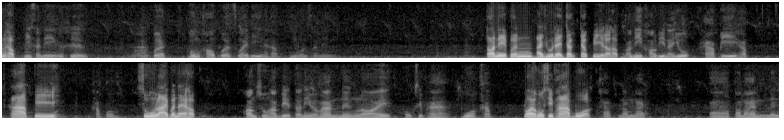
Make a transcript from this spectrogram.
นครับ มีเสน่ห์ก็คือ เปิดบุ้งเขาเปิดสวยดีนะครับนี่มนต์เสน่ห์ ตอนนี้เพิ่นอายุได้จักจักปีแล้วครับตอนนี้เขาดินอายุห้าปีครับห้าปี ครับผม สูงหลายปันไดครับ ความสูงอัปเดตตอนนี้ประมาณหนึ่งร้อยหกสิบห้าบวกครับร้อยหกสิบห้าบวกครับน้ำหนักอ่าประมาณหนึ่ง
